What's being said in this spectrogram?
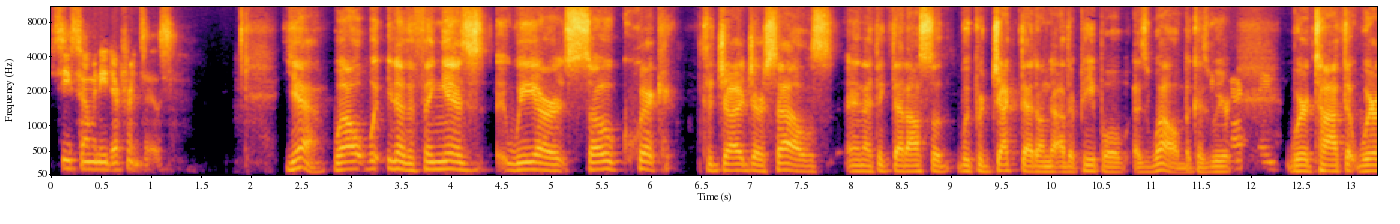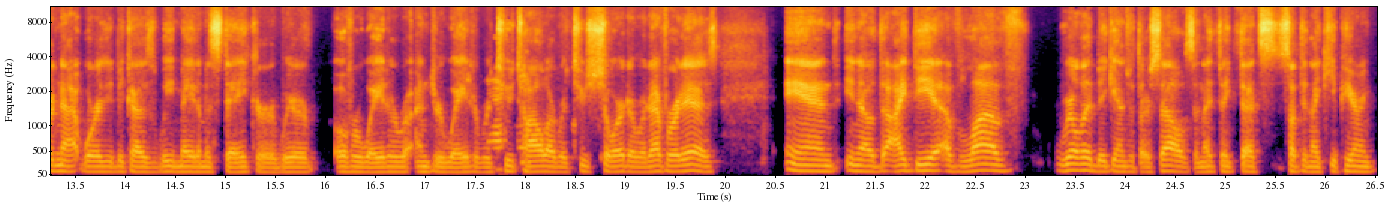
see so many differences. Yeah. Well, you know, the thing is, we are so quick to judge ourselves, and I think that also we project that onto other people as well because we're exactly. we're taught that we're not worthy because we made a mistake or we're overweight or we're underweight or we're exactly. too tall or we're too short or whatever it is and you know the idea of love really begins with ourselves. And i think that's something i keep hearing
